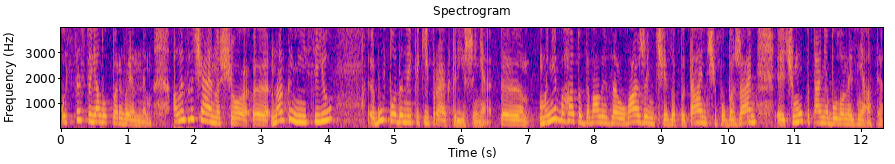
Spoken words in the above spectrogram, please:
Ось це стояло первинним. Але звичайно, що е, на комісію. Е, Був поданий такий проект рішення. Е, Мені багато давали зауважень чи запитань, чи побажань, е, чому питання було не зняте.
